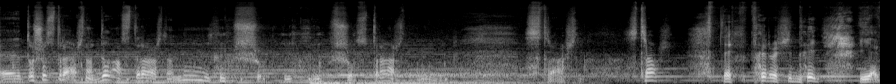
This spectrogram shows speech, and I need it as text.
Е, То, що страшно, да, страшно. Ну, ну що, ну ну, що, страшно. Ну, страшно. Страшно. Це перший день, як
